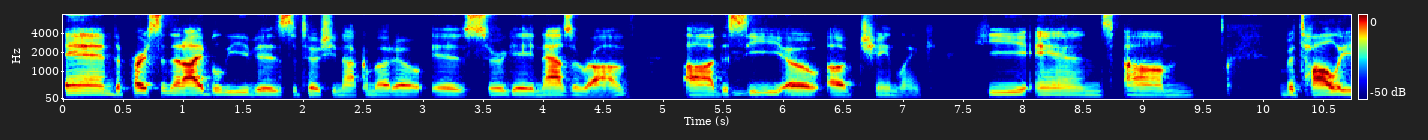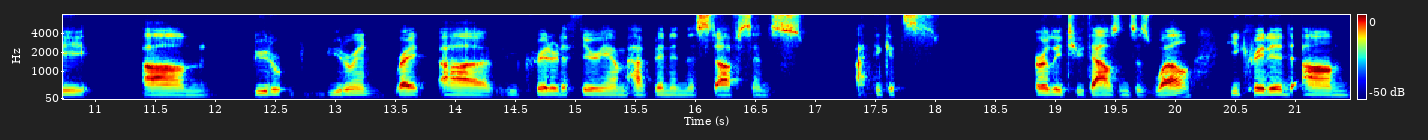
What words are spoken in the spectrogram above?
And the person that I believe is Satoshi Nakamoto is Sergey Nazarov, uh, the mm. CEO of Chainlink. He and um, Vitalik um, Buterin, right, uh, who created Ethereum, have been in this stuff since I think it's early 2000s as well. He created um,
